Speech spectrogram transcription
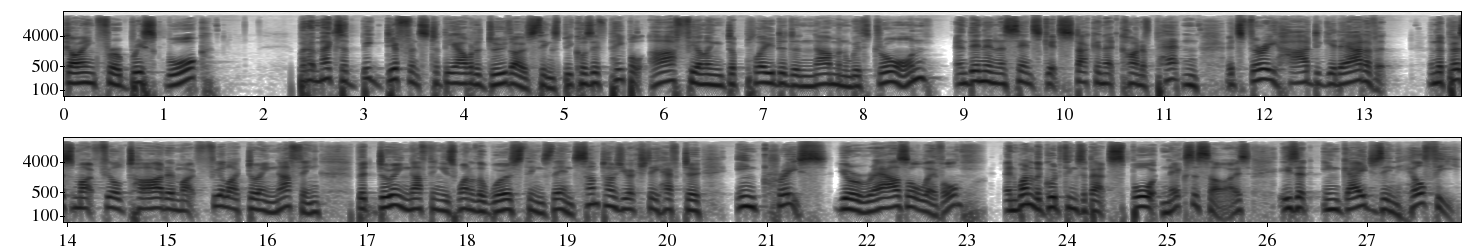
going for a brisk walk. But it makes a big difference to be able to do those things because if people are feeling depleted and numb and withdrawn, and then in a sense get stuck in that kind of pattern, it's very hard to get out of it. And the person might feel tired and might feel like doing nothing, but doing nothing is one of the worst things then. Sometimes you actually have to increase your arousal level. And one of the good things about sport and exercise is it engages in healthy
